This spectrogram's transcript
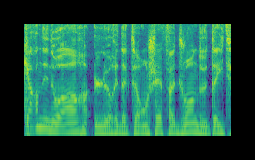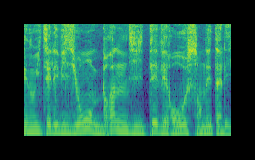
Carnet noir, le rédacteur en chef adjoint de Tahiti Nui Télévision, Brandy Tevero, s'en est allé.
